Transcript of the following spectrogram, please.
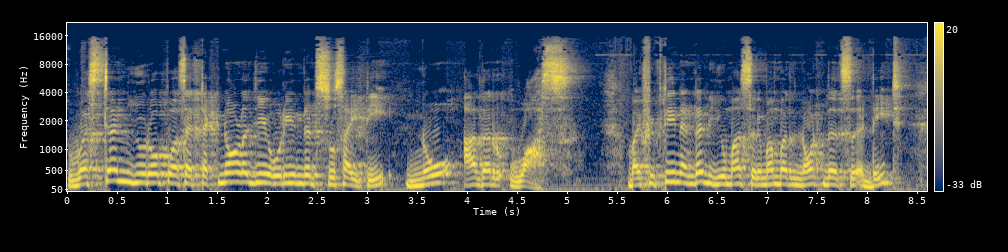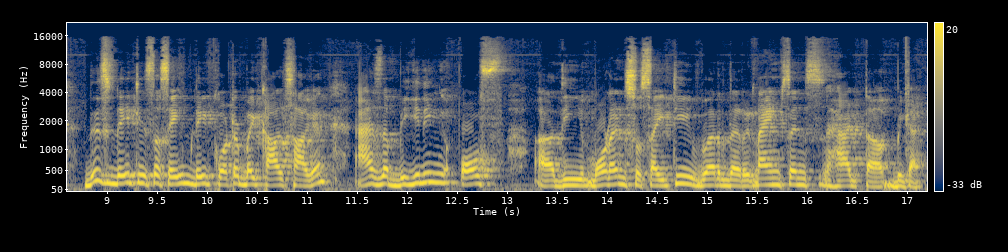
Western Europe was a technology oriented society, no other was. By 1500, you must remember not this date. This date is the same date quoted by Carl Sagan as the beginning of uh, the modern society where the Renaissance had uh, begun.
